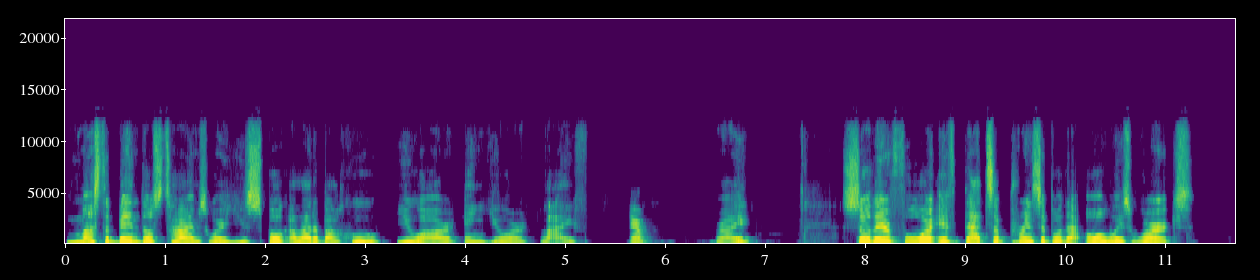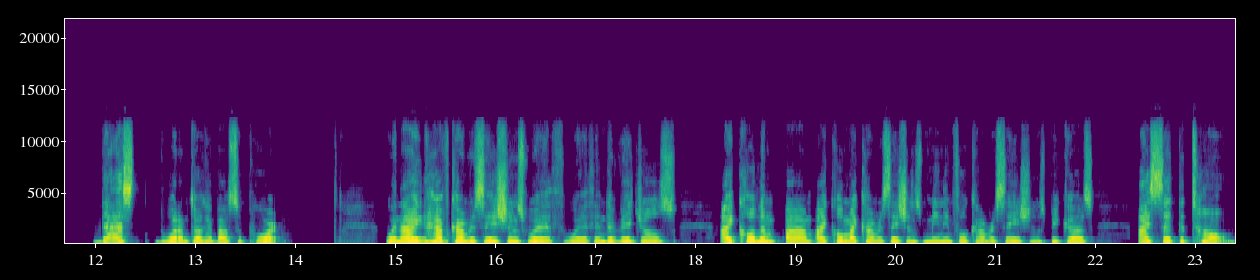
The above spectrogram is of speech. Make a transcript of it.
must have been those times where you spoke a lot about who you are in your life. Yeah. Right. So, therefore, if that's a principle that always works, that's what I'm talking about support. When I have conversations with with individuals, I call them um, I call my conversations meaningful conversations because I set the tone,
